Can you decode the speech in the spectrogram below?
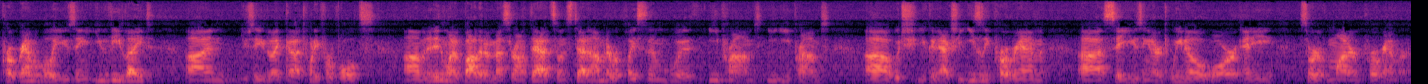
programmable using UV light uh, and usually like uh, 24 volts. Um, and I didn't want to bother to mess around with that, so instead I'm going to replace them with EEPROMs, EEPROMs, uh, which you can actually easily program, uh, say using an Arduino or any sort of modern programmer.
